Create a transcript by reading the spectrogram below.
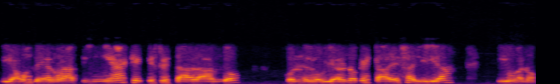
digamos, de rapiñaje que se está dando con el gobierno que está de salida y bueno,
